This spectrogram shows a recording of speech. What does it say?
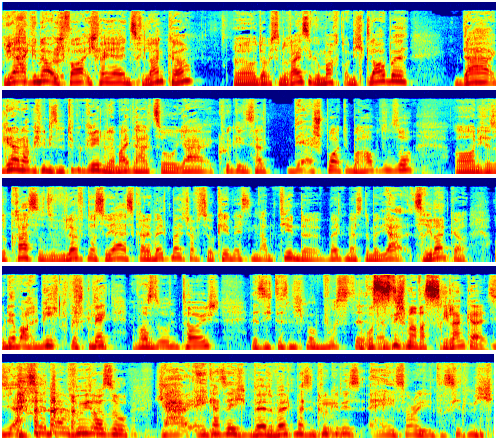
Ja, genau. Ich war, ich war ja in Sri Lanka äh, und da habe ich so eine Reise gemacht und ich glaube, da, genau, da habe ich mit diesem Typen geredet und der meinte halt so, ja, Cricket ist halt der Sport überhaupt und so. Und ich war so krass und so, wie läuft denn das so? Ja, ist gerade Weltmeisterschaft. Ich So, okay, wer ist denn amtierender Weltmeister? Er Ja, Sri Lanka. Und er war richtig, das gemerkt, er war so enttäuscht, dass ich das nicht mal wusste. Du wusstest nicht mal, was Sri Lanka ist. Ja, also, da für mich war so, ja, ey, ganz ehrlich, wer der Weltmeister in Cricket ist, ey, sorry, interessiert mich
